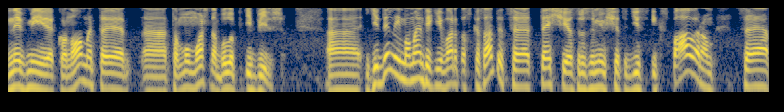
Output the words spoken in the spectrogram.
не вмію економити, е, тому можна було б і більше. Е, Єдиний момент, який варто сказати, це те, що я зрозумів ще тоді з X-Power, це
